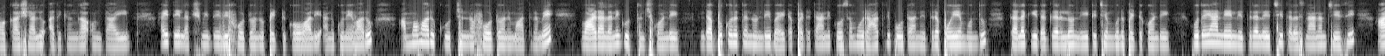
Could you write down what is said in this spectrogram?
అవకాశాలు అధికంగా ఉంటాయి. అయితే లక్ష్మీదేవి ఫోటోను పెట్టుకోవాలి అనుకునేవారు అమ్మవారు కూర్చున్న ఫోటోని మాత్రమే వాడాలని గుర్తుంచుకోండి. డబ్బు కొరత నుండి బయటపడటాని కోసము రాత్రిపూట నిద్రపోయే ముందు తలకి దగ్గరలో నీటి చెంబును పెట్టుకోండి. ఉదయాన్నే నిద్ర లేచి తలస్నానం చేసి ఆ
